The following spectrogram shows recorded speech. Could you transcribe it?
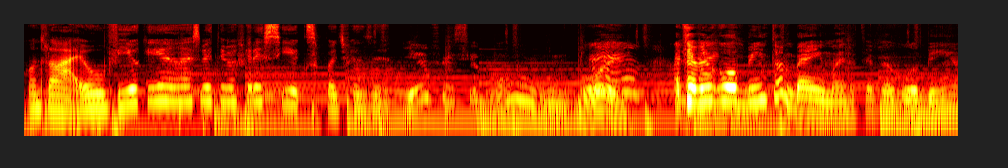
controlar. Eu via o que a SBT me oferecia que você pode fazer. E eu oferecia bom. Boi. É, A TV Globinho também, mas a TV Globinho.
